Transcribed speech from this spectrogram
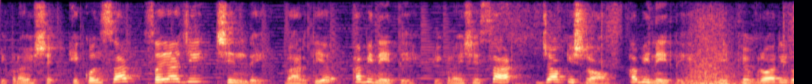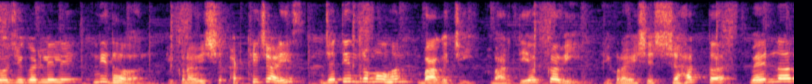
एकोणीसशे एकोणसाठ सयाजी शिंदे भारतीय अभिनेते. एकोणीसशे साठ जॉकी श्रॉफ अभिनेते. एक फेब्रुवारी रोजी घडलेले निधन. एकोणीसशे अठ्ठेचाळीस जतींद्र मोहन बागची भारतीय कवी. एकोणीसशे शहात्तर वेर्नर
